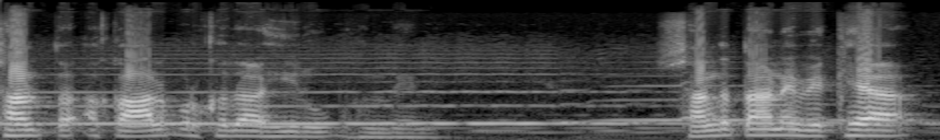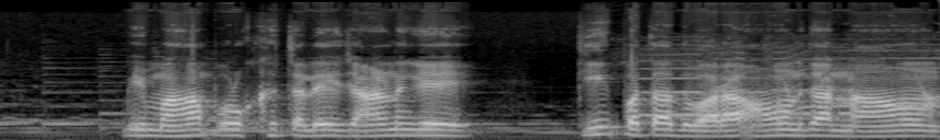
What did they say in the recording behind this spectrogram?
ਸੰਤ ਅਕਾਲ ਪੁਰਖ ਦਾ ਹੀ ਰੂਪ ਹੁੰਦੇ ਨੇ। ਸੰਗਤਾਂ ਨੇ ਵੇਖਿਆ ਵੀ ਮਹਾਪੁਰਖ ਚਲੇ ਜਾਣਗੇ ਕੀ ਪਤਾ ਦੁਬਾਰਾ ਆਉਣ ਜਾਂ ਨਾ ਆਉਣ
